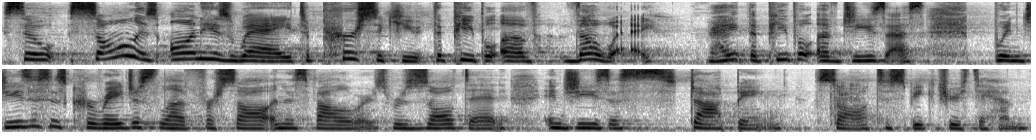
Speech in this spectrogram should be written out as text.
So Saul is on his way to persecute the people of the way, right? The people of Jesus. When Jesus' courageous love for Saul and his followers resulted in Jesus stopping Saul to speak truth to him.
